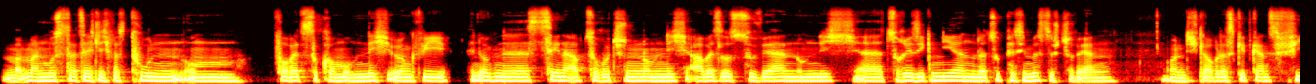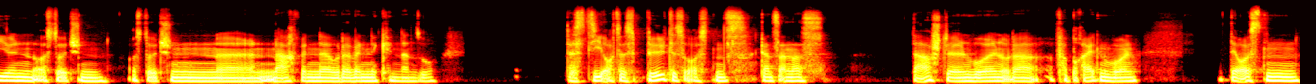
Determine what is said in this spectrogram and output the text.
man, man muss tatsächlich was tun, um vorwärts zu kommen, um nicht irgendwie in irgendeine Szene abzurutschen, um nicht arbeitslos zu werden, um nicht äh, zu resignieren oder zu pessimistisch zu werden. Und ich glaube, das geht ganz vielen ostdeutschen, ostdeutschen äh, Nachwende- oder Wendekindern so, dass die auch das Bild des Ostens ganz anders darstellen wollen oder verbreiten wollen. Der Osten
